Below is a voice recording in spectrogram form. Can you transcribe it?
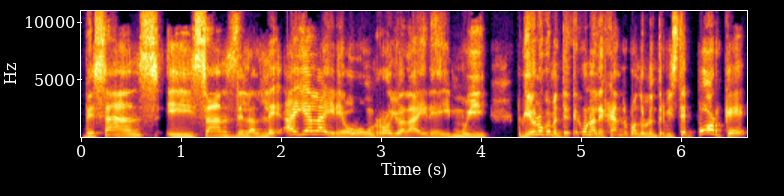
de Sans y Sans de las leyes. Ahí al aire, hubo un rollo al aire y muy. Porque yo lo comenté con Alejandro cuando lo entrevisté, porque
